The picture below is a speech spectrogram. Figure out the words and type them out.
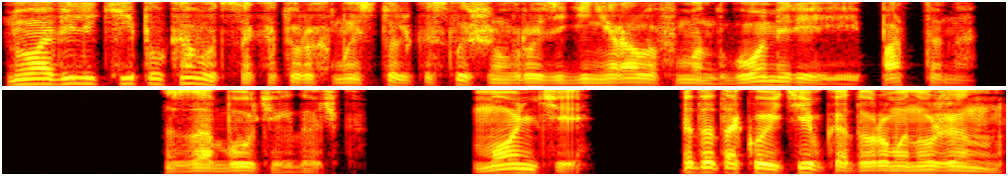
Ну а великие полководцы, о которых мы столько слышим, вроде генералов Монтгомери и Паттона? Забудь их, дочка. Монти — это такой тип, которому нужен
